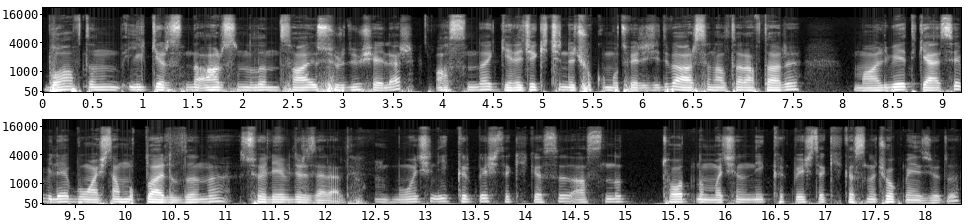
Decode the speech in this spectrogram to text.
bu haftanın ilk yarısında Arsenal'ın sahaya sürdüğü şeyler aslında gelecek için de çok umut vericiydi ve Arsenal taraftarı mağlubiyet gelse bile bu maçtan mutlu ayrıldığını söyleyebiliriz herhalde. Bu maçın ilk 45 dakikası aslında Tottenham maçının ilk 45 dakikasına çok benziyordu.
